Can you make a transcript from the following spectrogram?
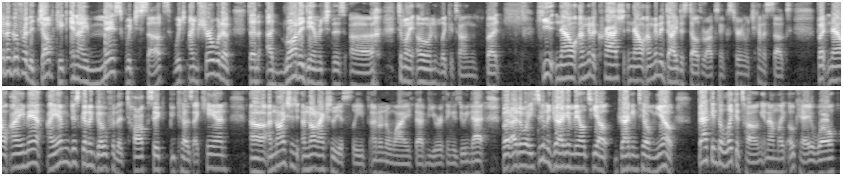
Going to go for the jump kick, and I miss, which sucks, which I'm sure would have done a lot of damage to this, uh, to my own Lickitung. But he now I'm gonna crash. And now I'm gonna die to Stealth Rocks next turn, which kind of sucks. But now I am I am just gonna go for the Toxic because I can. Uh, I'm not actually I'm not actually asleep. I don't know why that viewer thing is doing that. But either way, he's gonna Dragon Mail out, Dragon Tail me out back into Lickitung, and I'm like, okay, well,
